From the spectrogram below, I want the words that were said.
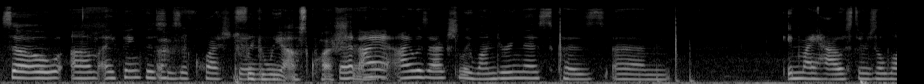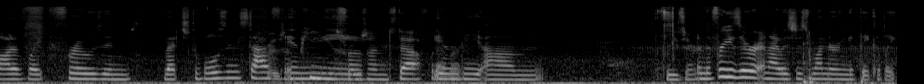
So, um, I think this is a question Frequently asked question. that I, I was actually wondering this because um, in my house there's a lot of like frozen vegetables and stuff frozen in peas, the frozen stuff, whatever. in the um, freezer. in the freezer, and I was just wondering if they could like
